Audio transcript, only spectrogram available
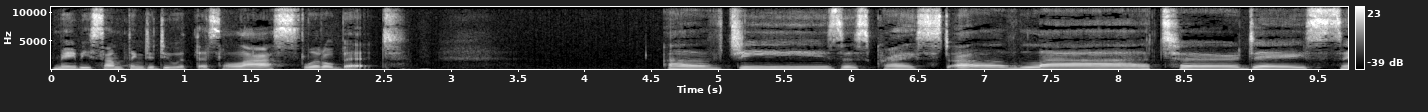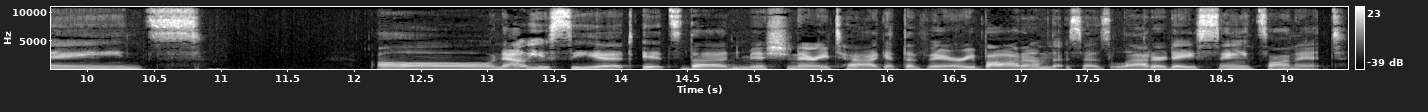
Maybe something to do with this last little bit of Jesus Christ of Latter day Saints. Oh, now you see it. It's the missionary tag at the very bottom that says Latter day Saints on it.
